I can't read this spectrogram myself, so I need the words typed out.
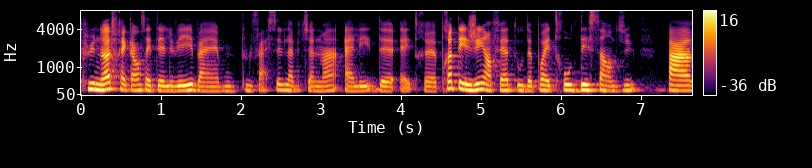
plus notre fréquence est élevée, ben, plus facile habituellement elle est d'être protégée, en fait, ou de ne pas être trop descendue par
